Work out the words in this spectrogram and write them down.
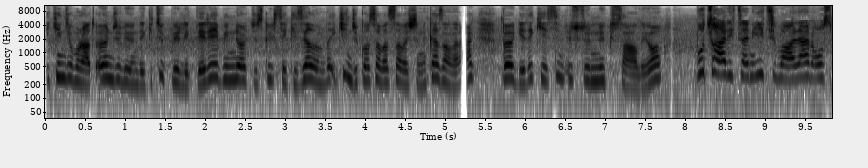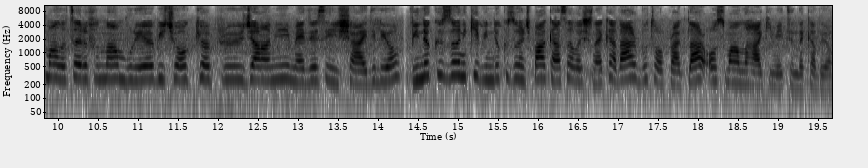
2. Murat öncülüğündeki Türk birlikleri 1448 yılında 2. Kosova Savaşı'nı kazanarak bölgede kesin üstünlük sağlıyor. Bu tarihten itibaren Osmanlı tarafından buraya birçok köprü, cami, medrese inşa ediliyor. 1912-1913 Balkan Savaşı'na kadar bu topraklar Osmanlı hakimiyetinde kalıyor.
